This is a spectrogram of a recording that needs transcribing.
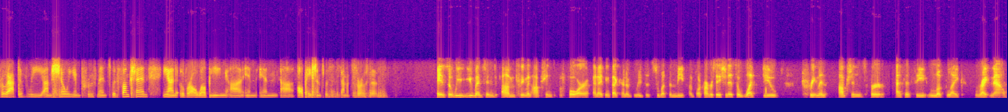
proactively um, showing improvements with function and overall well-being uh, in in uh, all patients with systemic sclerosis. And so we, you mentioned um, treatment options before, and I think that kind of leads us to what the meat of our conversation is. So, what do treatment options for SSC look like right now?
